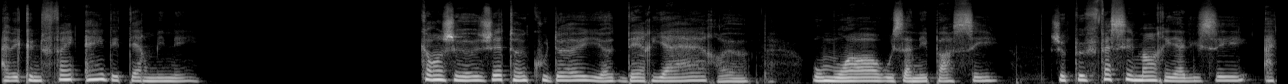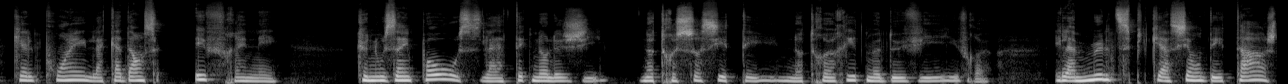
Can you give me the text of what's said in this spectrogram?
avec une fin indéterminée. Quand je jette un coup d'œil euh, derrière, euh, aux mois, aux années passées, je peux facilement réaliser à quel point la cadence effrénée que nous impose la technologie, notre société, notre rythme de vivre et la multiplication des tâches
